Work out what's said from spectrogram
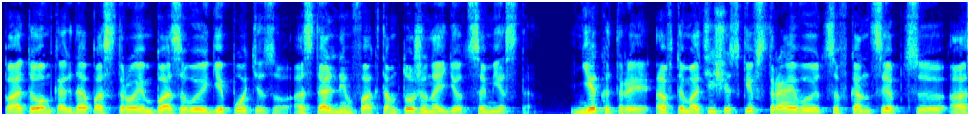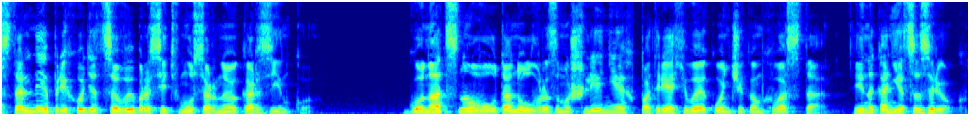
Потом, когда построим базовую гипотезу, остальным фактам тоже найдется место. Некоторые автоматически встраиваются в концепцию, а остальные приходится выбросить в мусорную корзинку. Гонат снова утонул в размышлениях, потряхивая кончиком хвоста, и, наконец, изрек.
